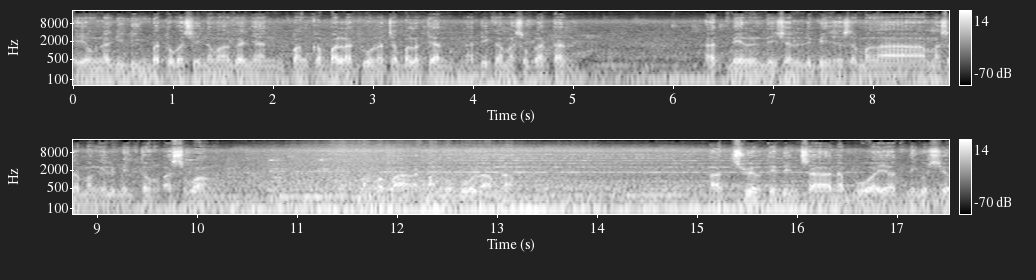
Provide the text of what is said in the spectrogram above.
yung nagiging bato kasi ng mga ganyan pangkabalat kunat sa balat yan na di ka masugatan at meron din siyang libinsa sa mga masamang elemento aswang mambabarang mangkukulam na at swerte din sa nabuhay at negosyo.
